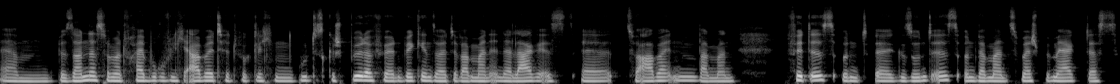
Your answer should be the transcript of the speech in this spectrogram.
ähm, besonders, wenn man freiberuflich arbeitet, wirklich ein gutes Gespür dafür entwickeln sollte, wann man in der Lage ist äh, zu arbeiten, wann man fit ist und äh, gesund ist und wenn man zum Beispiel merkt, dass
